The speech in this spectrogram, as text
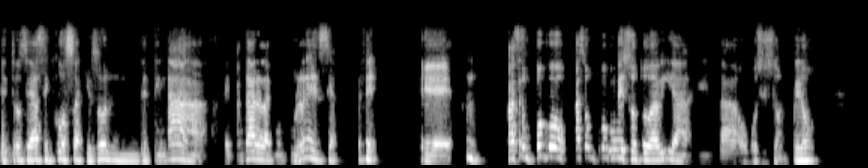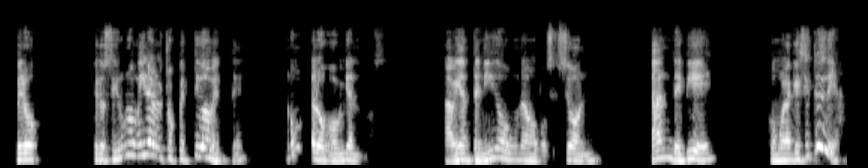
entonces hacen cosas que son destinadas a empatar a la concurrencia. En fin, eh, pasa, un poco, pasa un poco eso todavía la oposición. Pero, pero, pero si uno mira retrospectivamente, nunca los gobiernos habían tenido una oposición tan de pie como la que existe hoy día,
